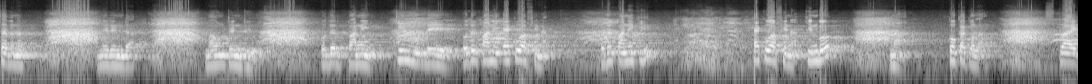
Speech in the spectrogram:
Seven Up. Mirinda. Mountain Dew ওদের পানি কিনলে, ওদের পানি অ্যাকুয়াফিনা ওদের পানি কি? অ্যাকুয়াফিনা কিনবো? না। কোকা কোলা স্প্রাইট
